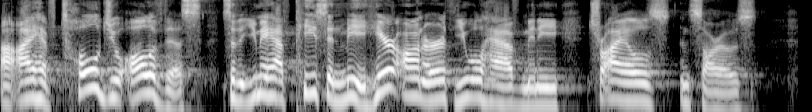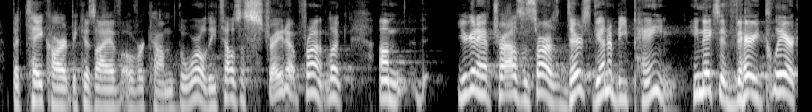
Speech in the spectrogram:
uh, I have told you all of this so that you may have peace in me. Here on earth, you will have many trials and sorrows but take heart because I have overcome the world. He tells us straight up front look, um, you're going to have trials and sorrows. There's going to be pain. He makes it very clear.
